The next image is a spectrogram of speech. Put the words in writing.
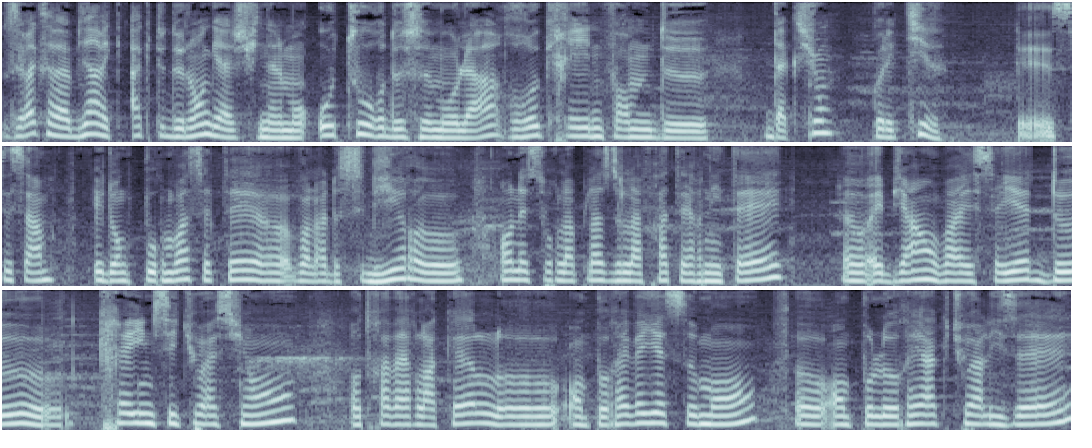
C'est vrai que ça va bien avec acte de langage finalement, autour de ce mot-là, recréer une forme de d'action collective. C'est ça. Et donc pour moi, c'était euh, voilà de se dire, euh, on est sur la place de la fraternité, eh bien, on va essayer de créer une situation au travers laquelle euh, on peut réveiller ce mot, euh, on peut le réactualiser,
